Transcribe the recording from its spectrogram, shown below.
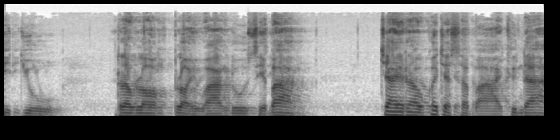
ติดอยู่ เราลองปล่อยวางดูเสียบ้าง ใจเราก็จะสบายขึ้นได้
